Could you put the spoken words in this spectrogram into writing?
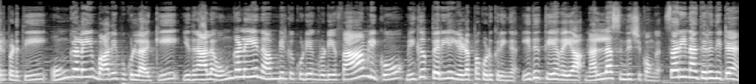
ஏற்படுத்தி உங்களையும் பாதிப்புக்குள்ளாக்கி இதனால உங்களையே நம்பி இருக்கக்கூடிய உங்களுடைய ஃபேமிலிக்கும் மிகப்பெரிய இழப்பை கொடுக்குறீங்க. இது தேவையா? நல்லா சிந்திச்சுக்கோங்க சரி நான் திருந்திட்டேன்.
